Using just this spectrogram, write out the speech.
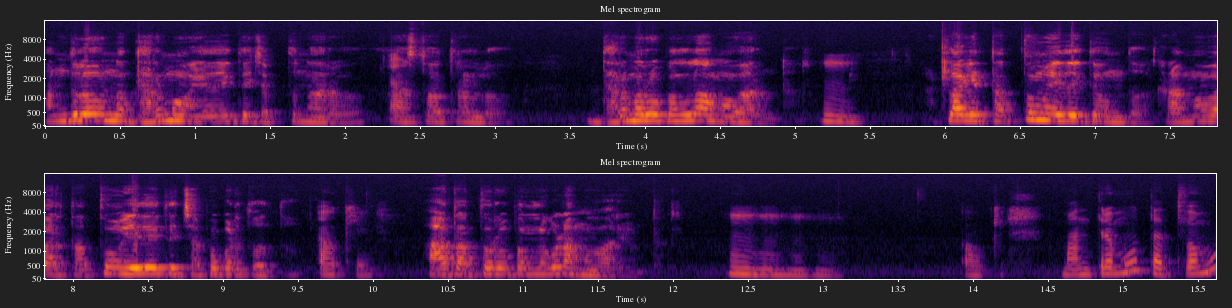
అందులో ఉన్న ధర్మం ఏదైతే చెప్తున్నారో ఆ. స్తోత్రంలో ధర్మ రూపంలో అమ్మవారు ఉంటారు. అట్లాగే తత్వం ఏదైతే ఉందో అక్కడ అమ్మవారి తత్వం ఏదైతే చెప్పబడుతుందో ఓకే. ఆ తత్వ రూపంలో కూడా అమ్మవారే ఉంటారు. ఓకే. మంత్రము తత్వము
